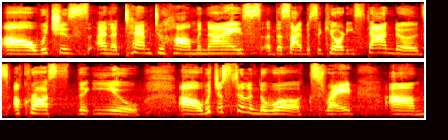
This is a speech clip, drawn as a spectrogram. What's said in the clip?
uh, which is an attempt to harmonize the cybersecurity standards across the EU, uh, which is still in the works, right? Um,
